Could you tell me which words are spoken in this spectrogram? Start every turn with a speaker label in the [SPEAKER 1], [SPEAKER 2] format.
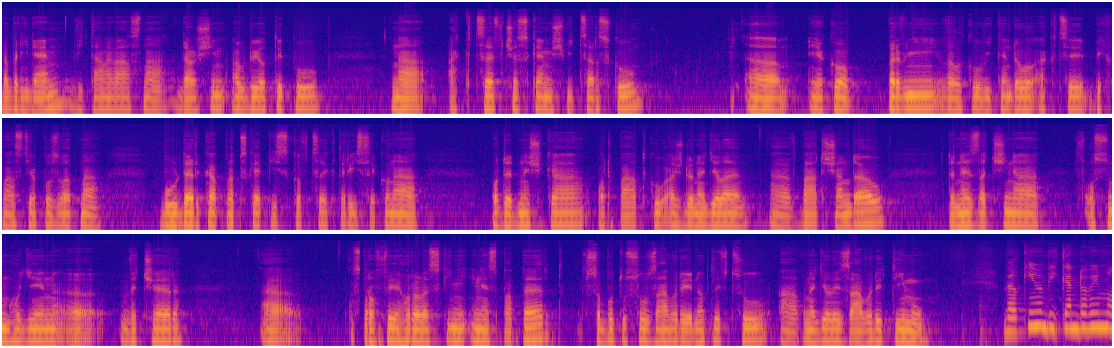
[SPEAKER 1] Dobrý den, vítáme vás na dalším audiotypu na akce v Českém Švýcarsku. E, jako první velkou víkendovou akci bych vás chtěl pozvat na Bulderka Plebské pískovce, který se koná ode dneška, od pátku až do neděle e, v Bad Schandau. Dnes začíná v 8 hodin e, večer z profi horoleskyní Ines Papert. V sobotu jsou závody jednotlivců a v neděli závody týmů.
[SPEAKER 2] Velkým víkendovým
